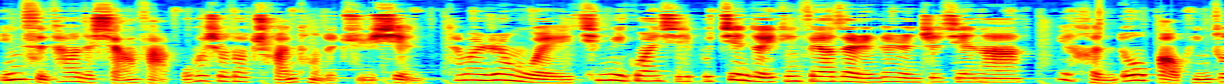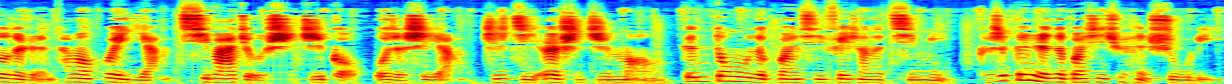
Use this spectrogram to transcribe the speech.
因此他们的想法不会受到传统的局限。他们认为亲密关系不见得一定非要在人跟人之间啊。因为很多宝瓶座的人，他们会养七八九十只狗，或者是养十几二十只猫，跟动物的关系非常的亲密，可是跟人的关系却很疏离。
